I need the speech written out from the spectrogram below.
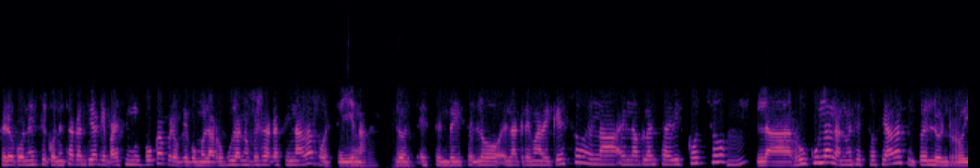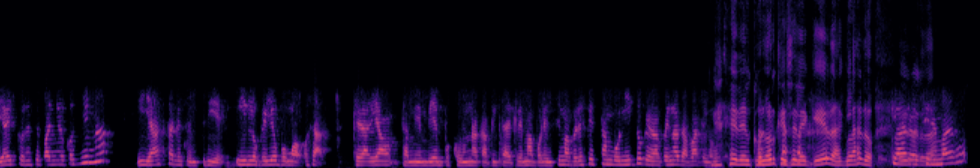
Pero con ese con esa cantidad que parece muy poca, pero que como la rúcula no pesa casi nada, pues se llena. Lo extendéis la crema de queso en la, en la plancha de bizcocho, la rúcula, las nueces troceadas, entonces lo enrolláis con ese paño de cocina y ya hasta que se enfríe. Y lo que yo pongo, o sea, quedaría también bien pues con una capita de crema por encima, pero es que es tan bonito que da pena taparlo. Del color que se le queda, claro. Claro, sin embargo,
